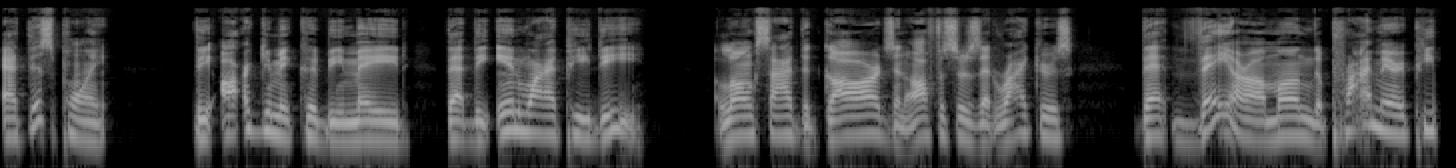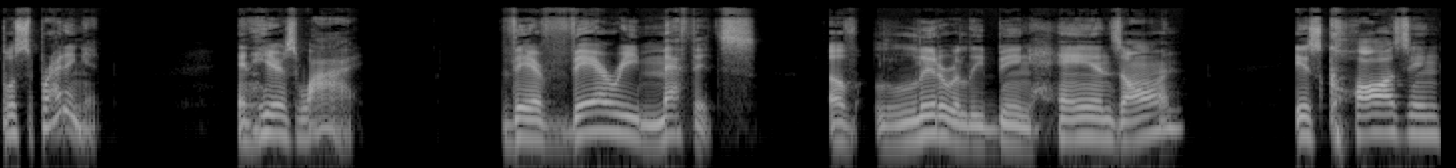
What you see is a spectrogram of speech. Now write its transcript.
At this point, the argument could be made that the NYPD, alongside the guards and officers at Rikers, that they are among the primary people spreading it. And here's why their very methods of literally being hands on is causing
